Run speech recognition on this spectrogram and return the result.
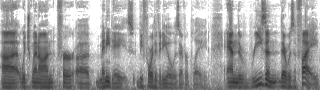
uh, which went on for uh, many days before the video was ever played. And the reason there was a fight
